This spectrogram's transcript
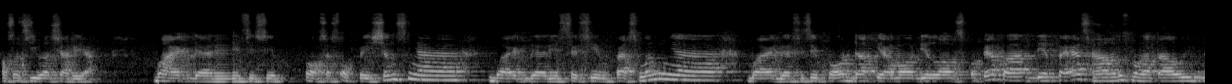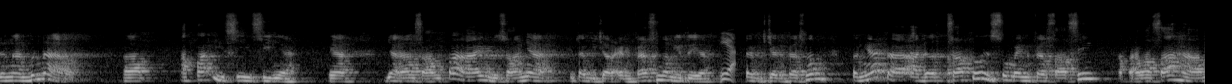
asuransi jiwa syariah. Baik dari sisi proses operationsnya, baik dari sisi investmentnya, baik dari sisi produk yang mau di launch seperti apa, DPS harus mengetahui dengan benar uh, apa isi-isinya. Ya, jangan sampai misalnya kita bicara investment gitu ya, Iya. kita bicara investment, ternyata ada satu instrumen investasi, katakanlah saham,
